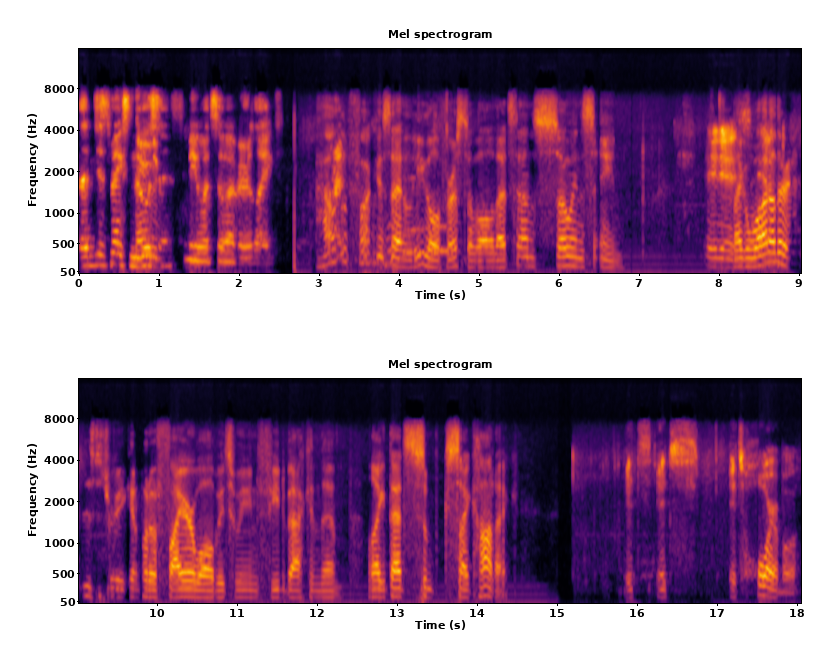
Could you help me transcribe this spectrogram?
that just makes no Dude. sense to me whatsoever. Like How the fuck is that legal? First of all, that sounds so insane. it is Like, what and other industry can put a firewall between feedback and them? Like, that's some psychotic. It's it's it's horrible,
